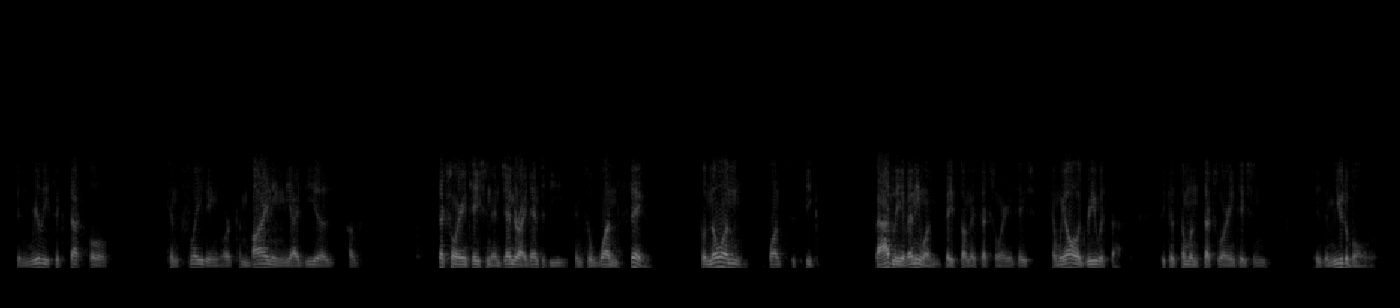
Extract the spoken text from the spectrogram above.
been really successful conflating or combining the ideas of sexual orientation and gender identity into one thing. So no one wants to speak badly of anyone based on their sexual orientation. And we all agree with that because someone's sexual orientation is immutable.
